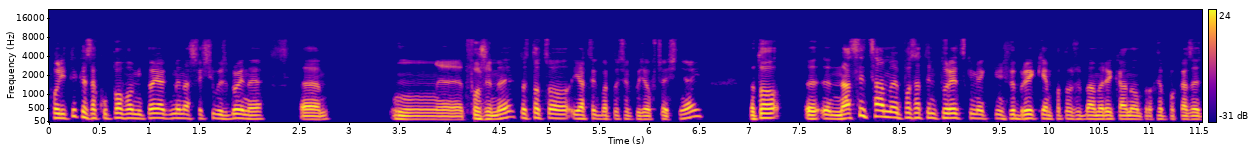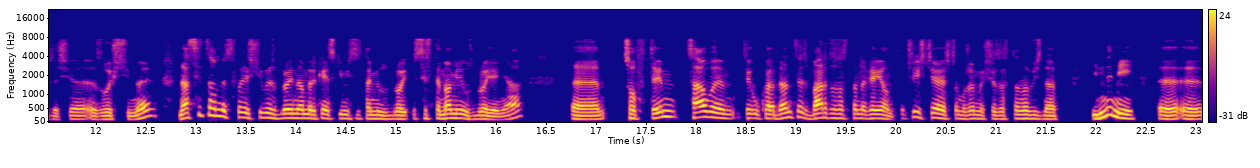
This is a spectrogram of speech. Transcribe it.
politykę zakupową i to, jak my nasze siły zbrojne tworzymy, to jest to, co Jacek Bartosiak powiedział wcześniej, no to e, e, nasycamy poza tym tureckim jakimś wybrykiem po to, żeby Amerykanom trochę pokazać, że się złościmy, nasycamy swoje siły zbrojne amerykańskimi systemami, uzbroj systemami uzbrojenia, E, co w tym całym, tej układance jest bardzo zastanawiające. Oczywiście jeszcze możemy się zastanowić nad innymi e, e,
